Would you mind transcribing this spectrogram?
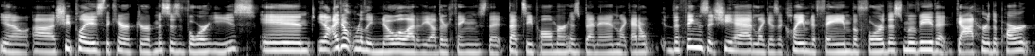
You know, uh, she plays the character of Mrs. Voorhees. And, you know, I don't really know a lot of the other things that Betsy Palmer has been in. Like, I don't, the things that she had, like, as a claim to fame before this movie that got her the part,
